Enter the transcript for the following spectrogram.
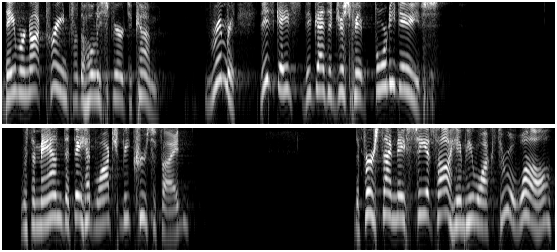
They were not praying for the Holy Spirit to come. Remember, these guys, these guys had just spent 40 days with a man that they had watched be crucified. The first time they see it, saw him, he walked through a wall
